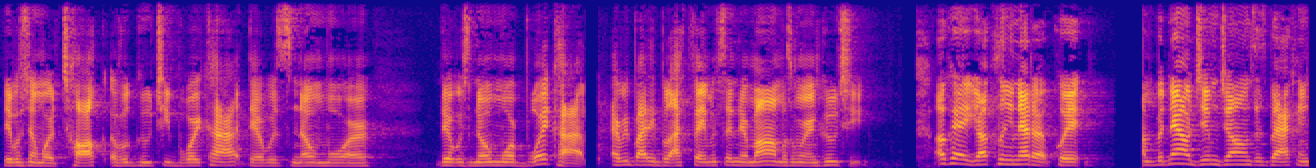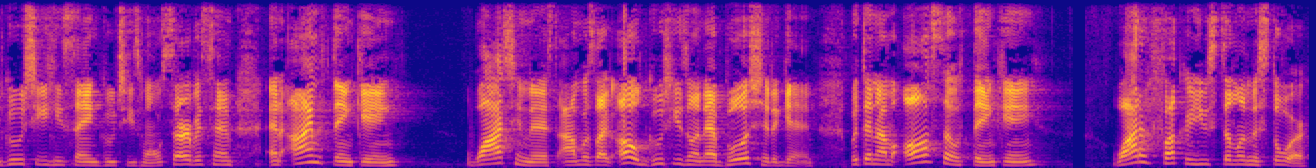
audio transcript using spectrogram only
There was no more talk of a Gucci boycott. There was no more, there was no more boycott. Everybody black famous and their mom was wearing Gucci. Okay, y'all clean that up quick. But now Jim Jones is back in Gucci. He's saying Gucci's won't service him. And I'm thinking, watching this, I was like, oh, Gucci's on that bullshit again. But then I'm also thinking, why the fuck are you still in the store?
